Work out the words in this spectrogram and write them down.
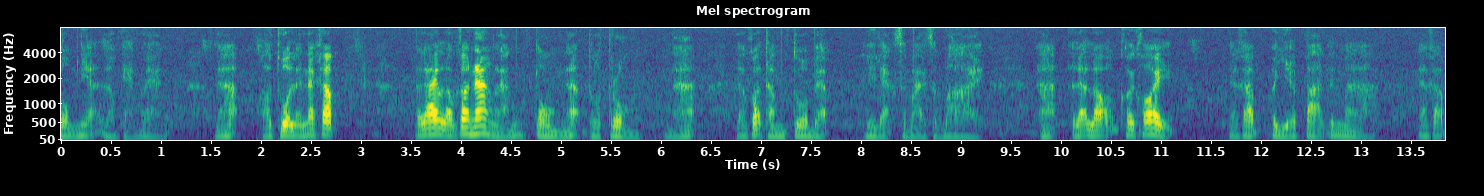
ลมเนี่ยเราแข็งแรงนะฮะขอทวนเลยนะครับแรกเราก็นั่งหลังตรงนะตัวตรงนะฮะแล้วก็ทำตัวแบบรีแลกซ์สบายๆนะฮะแล้วเราค่อยๆนะครับไปเหยียบปากขึ้นมานะครับ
